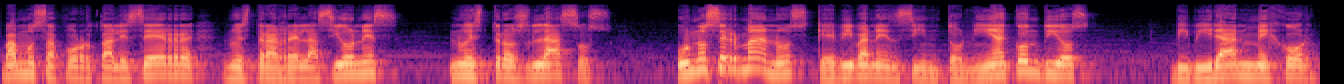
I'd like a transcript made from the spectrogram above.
vamos a fortalecer nuestras relaciones, nuestros lazos. Unos hermanos que vivan en sintonía con Dios vivirán mejor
